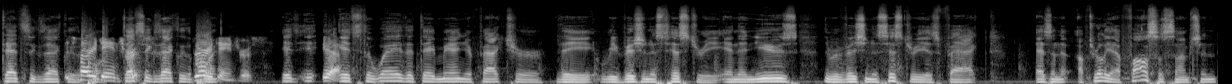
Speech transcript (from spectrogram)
That's exactly It's the very point. dangerous. That's exactly the point. Very point. dangerous. It, it, Yeah. It's the way that they manufacture the revisionist history and then use the revisionist history as fact as an, a, really a false assumption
